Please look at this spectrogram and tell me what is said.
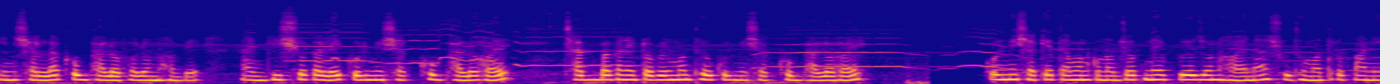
ইনশাল্লাহ খুব ভালো ফলন হবে। আর গ্রীষ্মকালে কলমি শাক খুব ভালো হয়। ছাদ বাগানে টবের মধ্যেও কলমি শাক খুব ভালো হয়। কলমি শাকে তেমন কোনো যত্নের প্রয়োজন হয় না, শুধুমাত্র পানি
